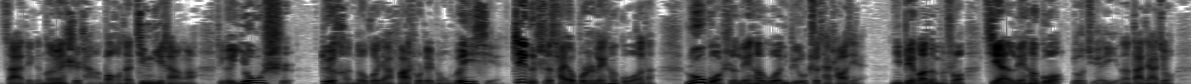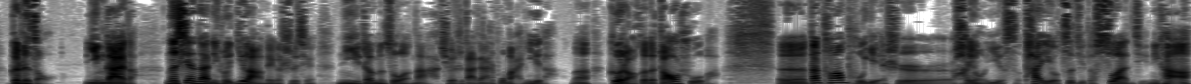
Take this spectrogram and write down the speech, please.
在这个能源市场，包括在经济上啊这个优势，对很多国家发出这种威胁。这个制裁又不是联合国的，如果是联合国，你比如制裁朝鲜，你别管怎么说，既然联合国有决议，那大家就跟着走。应该的。那现在你说伊朗这个事情，你这么做，那确实大家是不满意的。那各找各的招数吧。呃，但特朗普也是很有意思，他也有自己的算计。你看啊，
